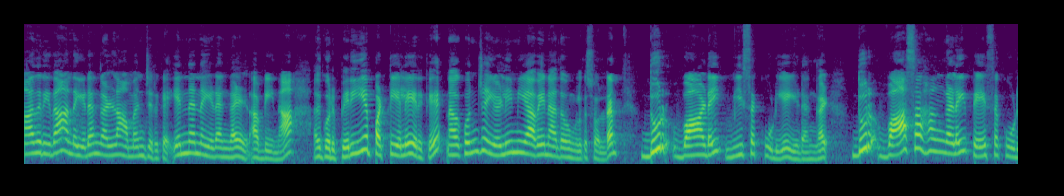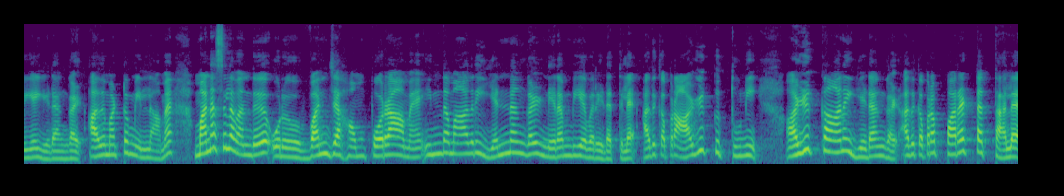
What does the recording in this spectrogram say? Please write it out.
மாதிரி தான் அந்த இடங்கள்லாம் அமைஞ்சிருக்கு. என்னென்ன இடங்கள் அப்படின்னா அதுக்கு ஒரு பெரிய பட்டியலே இருக்குது நான் கொஞ்சம் எளிமையாகவே நான் அதை உங்களுக்கு சொல்கிறேன் துர்வாடை வீசக்கூடிய இடங்கள் துர்வாசகங்களை பேசக்கூடிய இடங்கள். அது மட்டும் இல்லாம மனசுல வந்து ஒரு வஞ்சகம் பொறாமை இந்த மாதிரி எண்ணங்கள் நிரம்பியவரிடத்துல அதுக்கப்புறம் அழுக்கு துணி அழுக்கான இடங்கள் அதுக்கப்புறம் பரட்ட தலை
